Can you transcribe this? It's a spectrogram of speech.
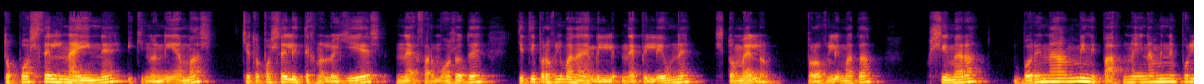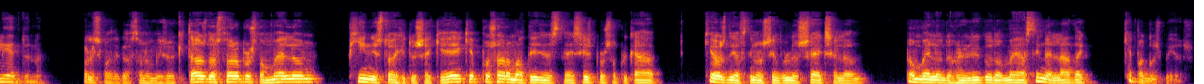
το πώς θέλει να είναι η κοινωνία μας και το πώς θέλει οι τεχνολογίες να εφαρμόζονται και τι προβλήματα να επιλύουν στο μέλλον. Προβλήματα που σήμερα μπορεί να μην υπάρχουν ή να μην είναι πολύ έντονα. Πολύ σημαντικό αυτό νομίζω. Κοιτάζοντας τώρα προς το μέλλον, ποιοι είναι οι στόχοι του ΣΕΚΕ και πώς οραματίζεστε εσείς προσωπικά και ως Διευθύνων Σύμβουλος Excellent το μέλλον του τεχνολογικού τομέα στην Ελλάδα και παγκοσμίως.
